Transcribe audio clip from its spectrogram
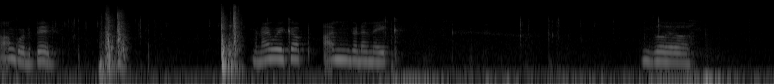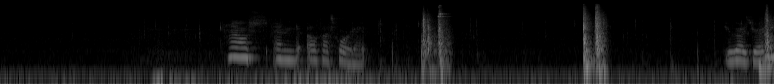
I'm going to bed. When I wake up, I'm gonna make the house and I'll fast forward it. You guys ready?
